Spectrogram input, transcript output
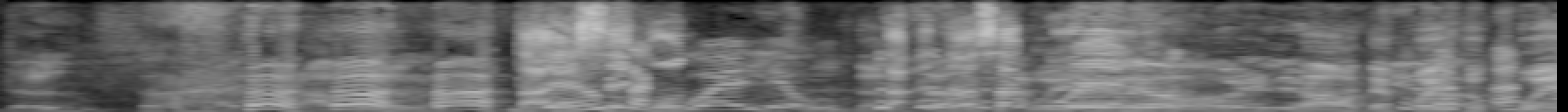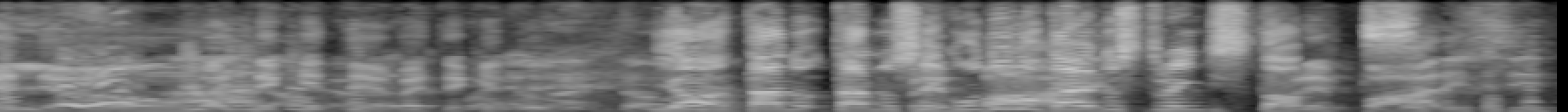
Dança. tá. Tá Dança segundo. coelhão. Tá- dança coelho. Não, depois do coelhão vai ter que ter, vai ter que ter. E ó, tá no, tá no segundo lugar dos Trend Stops. Preparem-se.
